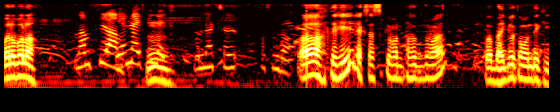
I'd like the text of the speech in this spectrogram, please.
বলো বলো। লেকচার আহ দেখি লেক্সাস কেমন পছন্দ তোমার? তোমার ভাগ্য কেমন দেখি?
